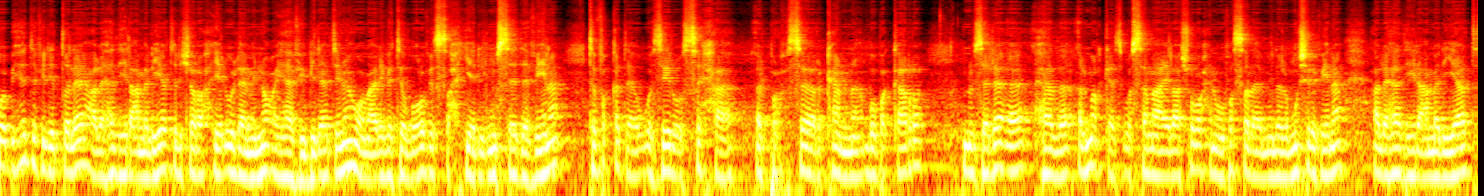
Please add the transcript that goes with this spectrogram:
وبهدف الاطلاع على هذه العمليات الجراحية الأولى من نوعها في بلادنا ومعرفة الظروف الصحية للمستهدفين. تفقد وزير الصحة البروفيسور كان بوبكر نزلاء هذا المركز واستمع إلى شروح مفصلة من المشرفين على هذه العمليات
